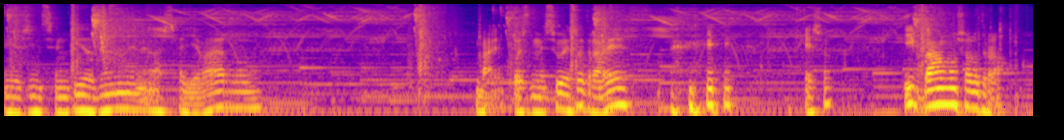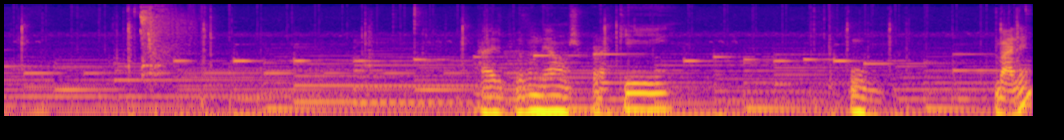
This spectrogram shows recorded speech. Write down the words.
medio sin sentido. ¿Dónde me vas a llevar? Vale, pues me subes otra vez. Eso. Y vamos al otro lado. A ver, ¿por dónde vamos? Por aquí. Uh. Vale.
